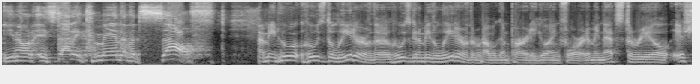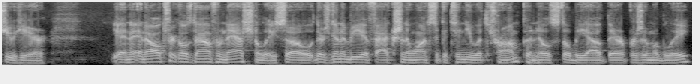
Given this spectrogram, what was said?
You know, it's not in command of itself. I mean, who who's the leader of the who's going to be the leader of the Republican Party going forward? I mean, that's the real issue here. And, and it all trickles down from nationally. So there's going to be a faction that wants to continue with Trump, and he'll still be out there, presumably.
